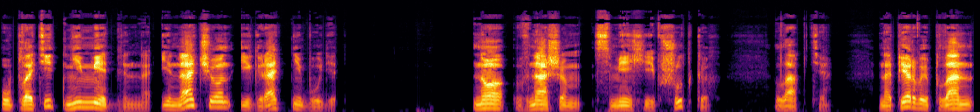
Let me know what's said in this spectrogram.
уплатить немедленно, иначе он играть не будет. Но в нашем смехе и в шутках лаптя на первый план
